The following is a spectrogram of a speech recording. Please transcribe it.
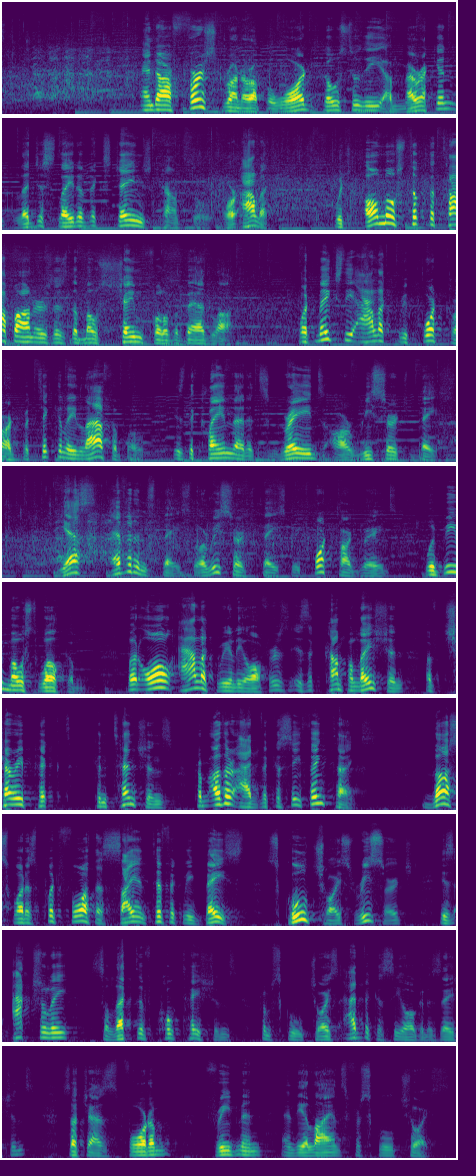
And our first runner-up award goes to the American Legislative Exchange Council, or ALEC, which almost took the top honors as the most shameful of the bad lot. What makes the ALEC report card particularly laughable is the claim that its grades are research-based. Yes, evidence-based or research-based report card grades would be most welcome, but all ALEC really offers is a compilation of cherry-picked contentions from other advocacy think tanks. Thus, what is put forth as scientifically based school choice research is actually selective quotations from school choice advocacy organizations such as Fordham, Friedman, and the Alliance for School Choice.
